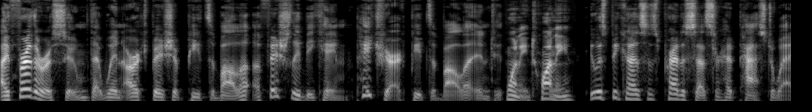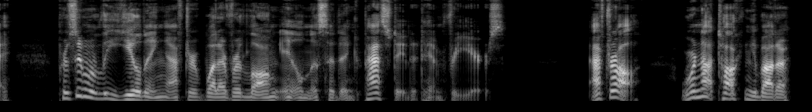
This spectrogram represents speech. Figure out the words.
I further assumed that when Archbishop Pizzaballa officially became Patriarch Pizzaballa in 2020, it was because his predecessor had passed away, presumably yielding after whatever long illness had incapacitated him for years. After all, we're not talking about a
